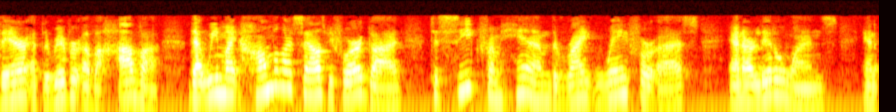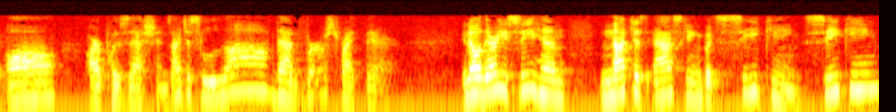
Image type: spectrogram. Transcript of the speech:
there at the river of Ahava, that we might humble ourselves before our God to seek from him the right way for us and our little ones and all our possessions. I just love that verse right there. You know, there you see him not just asking, but seeking, seeking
